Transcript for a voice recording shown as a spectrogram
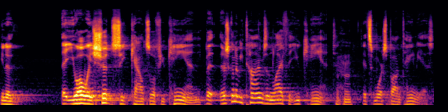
you know, that you always should seek counsel if you can, but there's going to be times in life that you can't. Mm-hmm. It's more spontaneous.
